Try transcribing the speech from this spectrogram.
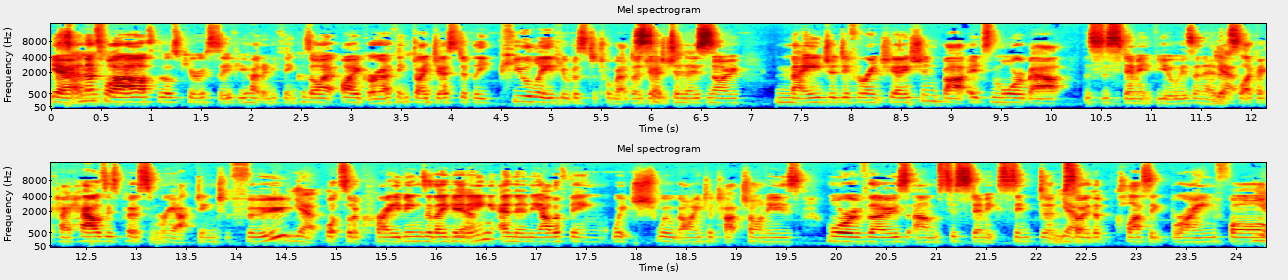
Yeah, So- and that's why I asked because I was curious to see if you had anything. Because I, I agree. I think digestively, purely, if you're just to talk about digestion, there's no major differentiation, but it's more about the systemic view, isn't it? Yeah. It's like, okay, how's this person reacting to food? Yeah. What sort of cravings are they getting? And then the other thing, which we we're going to touch on, is more of those um, systemic symptoms. Yeah. So the classic brain fog.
